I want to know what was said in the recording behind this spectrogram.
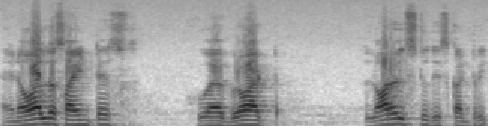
and all the scientists who have brought laurels to this country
